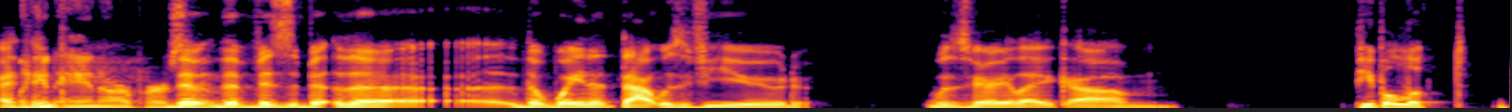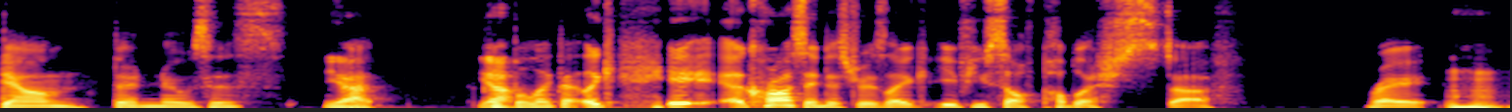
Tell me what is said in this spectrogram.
I Mm-hmm. like think an A&R person. the visibility the uh, the way that that was viewed was very like um people looked down their noses Yeah. at Yeah. people like that like it, across industries like if you self-publish stuff right Mhm.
